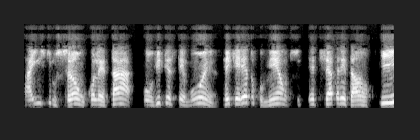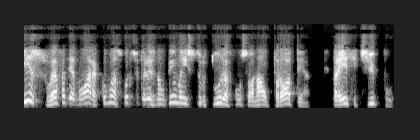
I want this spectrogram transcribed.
a instrução, coletar, ouvir testemunhas, requerer documentos, etc. E, tal. e isso, essa demora, como as cortes superiores não têm uma estrutura funcional própria para esse tipo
